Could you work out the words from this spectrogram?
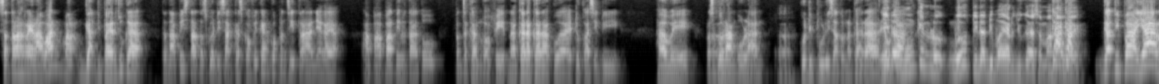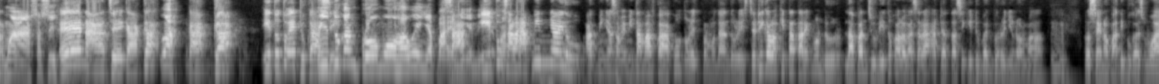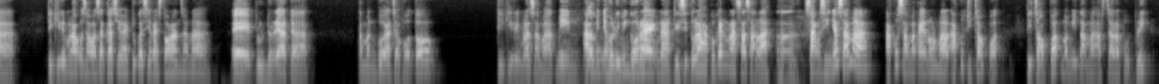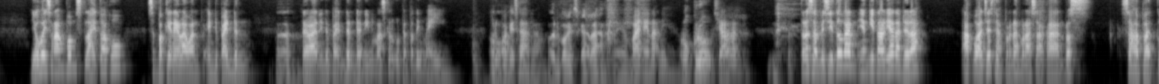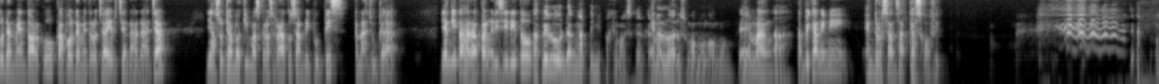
Setelah relawan nggak dibayar juga. Tetapi status gue di Satgas Covid kan gue pencitraannya kayak apa-apa Tirta tuh pencegahan Covid. Nah gara-gara gue edukasi di HW, terus gue Ah. rangkulan, Ah. gue dibully satu negara, ya Tidak udah mungkin lu lu tidak dibayar juga sama nggak HW. nggak dibayar. Masa sih? Enak aja kagak, Wah, kagak. Itu tuh edukasi. itu kan promo HW-nya Pak Sa- ending-endingnya, itu Pak. salah adminnya itu. Adminnya sampai minta maaf ke aku tulis permintaan tulis. Jadi kalau kita tarik mundur, 8 Juni itu kalau nggak salah adaptasi kehidupan baru new normal. Hmm. Terus Senopati buka semua. Dikirimlah aku sama Sagas yuk edukasi restoran sana. Eh, blundernya ada temanku ngajak foto dikirimlah sama admin. Adminnya Holy Wing goreng. Nah, di situlah aku kan rasa salah. Ah. Sanksinya sama. Aku sama kayak normal. Aku dicopot. Dicopot meminta maaf secara publik. Ya wes rampung. Setelah itu aku sebagai relawan independen Ah. relawan independen dan ini masker aku dapetin Mei baru Oh. pakai sekarang Baru pakai sekarang. Eh, main enak nih logro sialan terus habis itu kan yang kita lihat adalah aku aja sudah pernah merasakan terus sahabatku dan mentorku Kapolda Metro Jaya Irjen Nana aja yang sudah bagi masker seratusan ribu piece kena juga yang kita harapkan di sini tuh Tapi lu udah ngap ini pakai masker karena Emang. lu harus ngomong-ngomong. ya emang Ah. tapi kan ini endorsan Satgas Covid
